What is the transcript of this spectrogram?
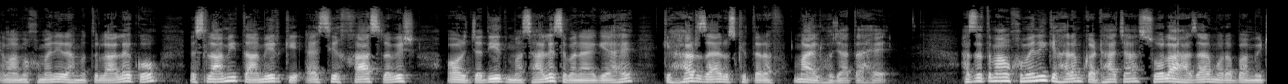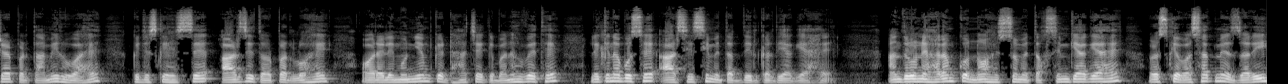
امام خمینی رحمۃ اللہ علیہ کو اسلامی تعمیر کی ایسی خاص روش اور جدید مسالے سے بنایا گیا ہے کہ ہر زائر اس کی طرف مائل ہو جاتا ہے۔ حضرت امام خمینی کے حرم کا ڈھانچہ سولہ ہزار مربع میٹر پر تعمیر ہوا ہے، کہ جس کے حصے عارضی طور پر لوہے اور ایلومینیم کے ڈھانچے کے بنے ہوئے تھے، لیکن اب اسے آر سی سی میں تبدیل کر دیا گیا ہے۔ اندرون حرم کو نو حصوں میں تقسیم کیا گیا ہے اور اس کے وسط میں زری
